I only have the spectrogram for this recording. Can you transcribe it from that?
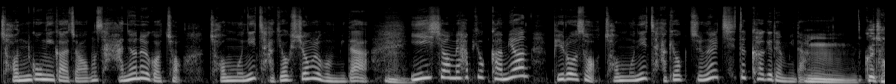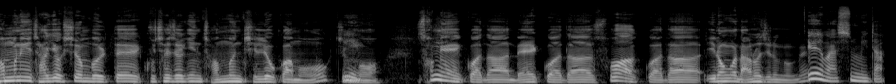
전공의 과정 4년을 거쳐 전문의 자격 시험을 봅니다. 음. 이 시험에 합격하면 비로소 전문의 자격증을 취득하게 됩니다. 음, 그 전문의 자격 시험 볼 때 구체적인 전문 진료 과목, 즉 예. 뭐 성형외과다, 내과다, 소아과다 이런 거 나눠지는 건가요? 예, 맞습니다.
